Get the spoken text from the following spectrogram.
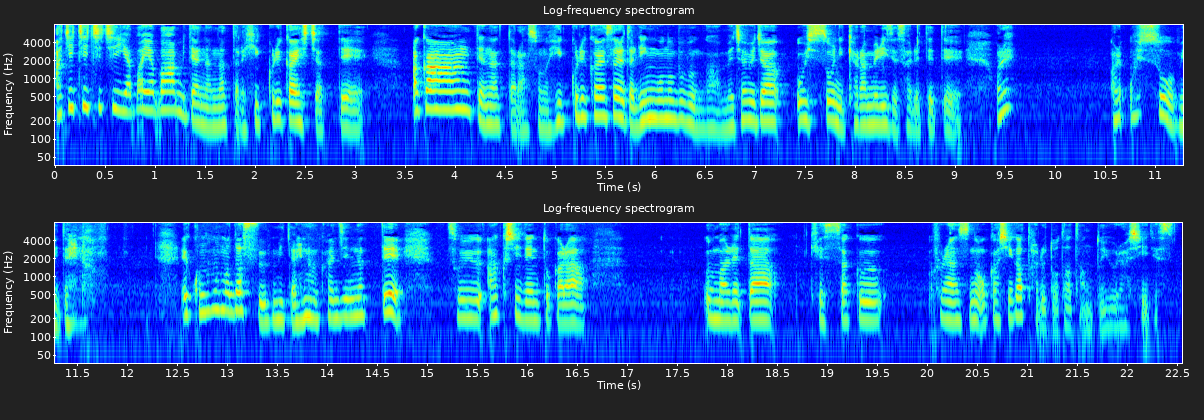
あちちちちやばやばみたいなになったらひっくり返しちゃってあかんってなったらそのひっくり返されたりんごの部分がめちゃめちゃ美味しそうにキャラメリゼされててあれ？あれ？美味しそうみたいな。えこのまま出すみたいな感じになってそういうアクシデントから生まれた傑作フランスのお菓子がタルトタタンというらしいです。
